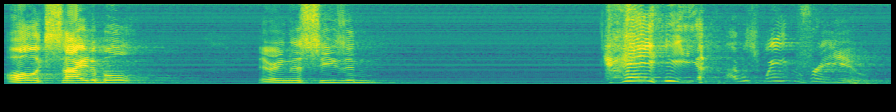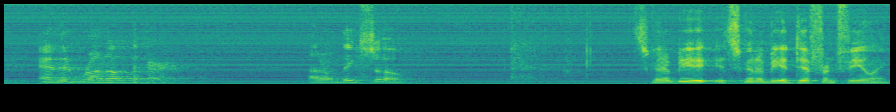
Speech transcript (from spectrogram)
all excitable during this season? Hey, I was waiting for you and then run up there? I don't think so. It's going to be, it's going to be a different feeling.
